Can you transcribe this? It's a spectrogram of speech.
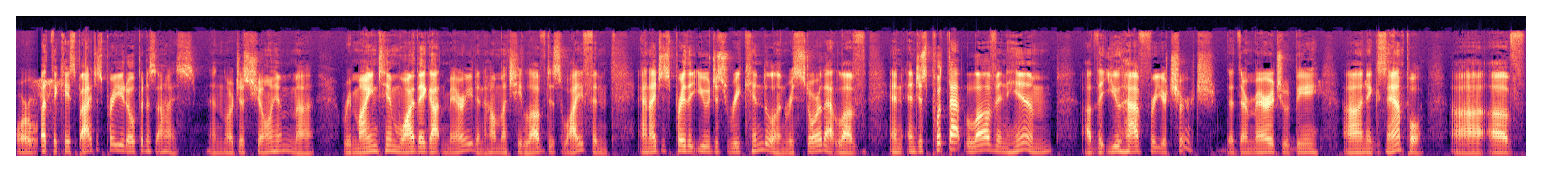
or what the case, but I just pray you'd open his eyes, and Lord, just show him, uh, remind him why they got married and how much he loved his wife, and and I just pray that you would just rekindle and restore that love, and and just put that love in him uh, that you have for your church, that their marriage would be uh, an example uh, of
